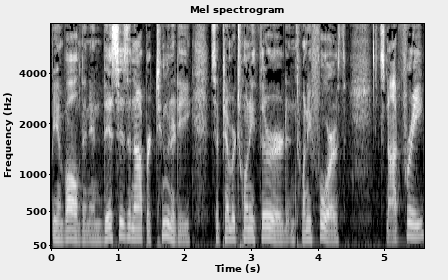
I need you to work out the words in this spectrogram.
be involved in. And this is an opportunity september 23rd and 24th it's not free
